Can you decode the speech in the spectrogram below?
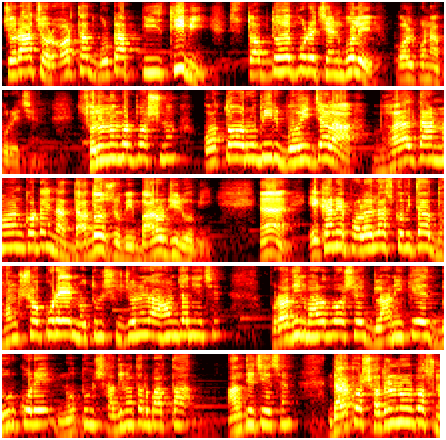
চরাচর, অর্থাৎ গোটা পৃথিবী স্তব্ধ হয়ে পড়েছেন বলে কল্পনা করেছেন। ষোলো নম্বর প্রশ্ন, কত রবির বহির্জ্বালা? ভয়াল তার নয়ন কটায় না দ্বাদশ রবি, বারোটি রবি? হ্যাঁ এখানে পলয়লাস কবিতা ধ্বংস করে নতুন সৃজনের আহ্বান জানিয়েছে। পরাধীন ভারতবর্ষের গ্লানিকে দূর করে নতুন স্বাধীনতার বার্তা আনতে চেয়েছেন। দেখো, সতেরো নম্বর প্রশ্ন,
